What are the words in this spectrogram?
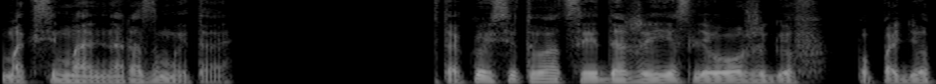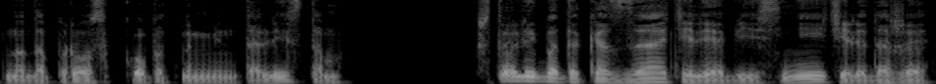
максимально размыто. В такой ситуации, даже если Ожегов попадет на допрос к опытным менталистам, что-либо доказать или объяснить, или даже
